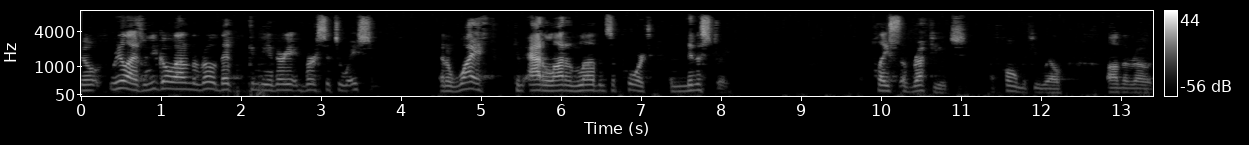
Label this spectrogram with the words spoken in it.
You know, realize when you go out on the road, that can be a very adverse situation. And a wife can add a lot of love and support and ministry. Place of refuge, of home, if you will, on the road,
